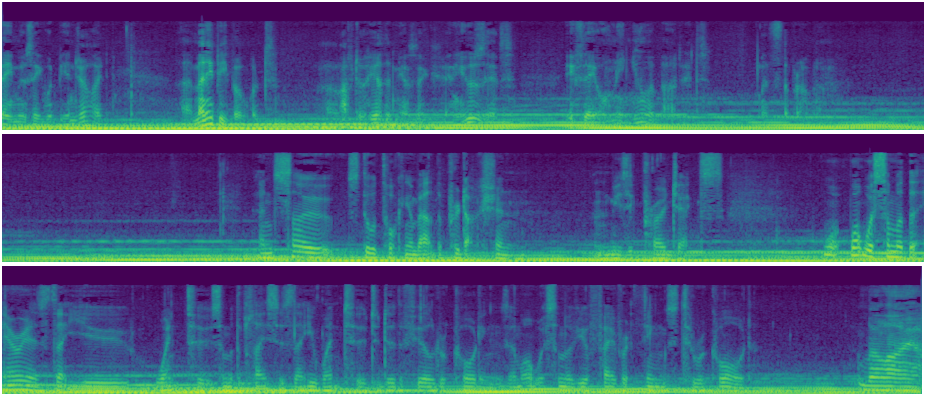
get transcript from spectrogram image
their music would be enjoyed. Uh, many people would uh, love to hear the music and use it if they only knew about it. That's the problem. And so, still talking about the production and the music projects, what, what were some of the areas that you went to, some of the places that you went to to do the field recordings, and what were some of your favourite things to record? Well, I uh,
